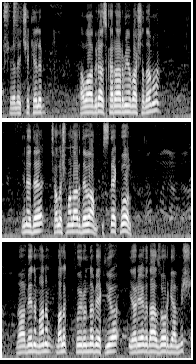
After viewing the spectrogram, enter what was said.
Şöyle çekelim. Hava biraz kararmaya başladı ama yine de çalışmalar devam. İstek bol. Daha benim hanım balık kuyruğunda bekliyor. Yarıya kadar zor gelmiş.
